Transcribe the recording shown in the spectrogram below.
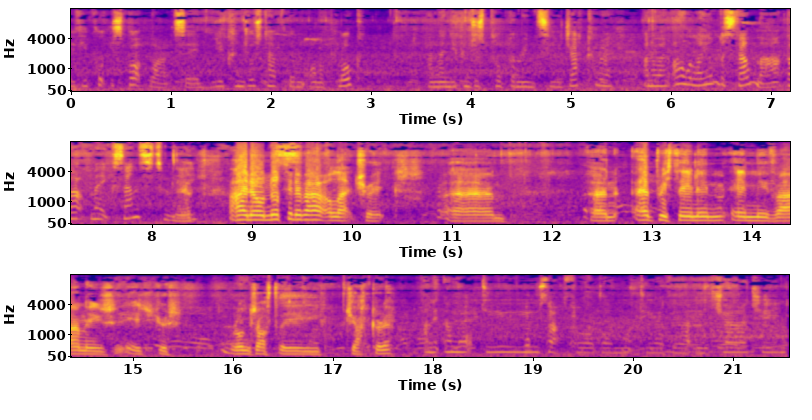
if you put your spotlights in, you can just have them on a plug, and then you can just plug them into your Jackery. And I went, oh well, I understand that. That makes sense to me. yeah. I know nothing about electrics, um, and everything in in my van is is just runs off the Jackery. And, and what do you use that for then? What do you have? Like your charging?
